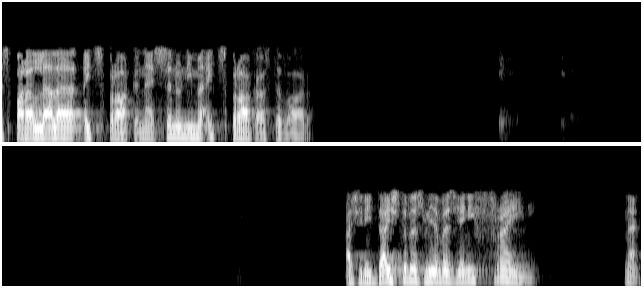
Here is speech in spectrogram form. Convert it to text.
is parallelle uitsprake, né, nee, sinonieme uitsprake as te ware. As jy in die duisternis lewe, is jy nie vry nie. Né? Nee.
